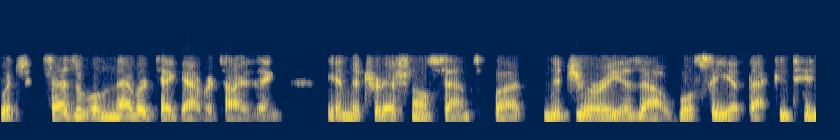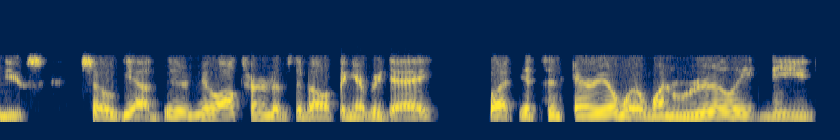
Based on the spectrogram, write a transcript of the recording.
which says it will never take advertising in the traditional sense, but the jury is out. We'll see if that continues. So, yeah, there are new alternatives developing every day, but it's an area where one really needs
